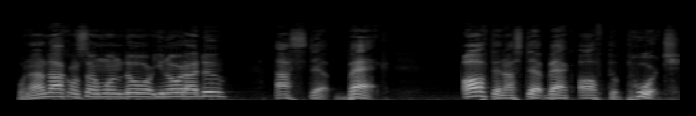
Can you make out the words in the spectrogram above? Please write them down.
When I knock on someone's door, you know what I do? I step back. Often I step back off the porch.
